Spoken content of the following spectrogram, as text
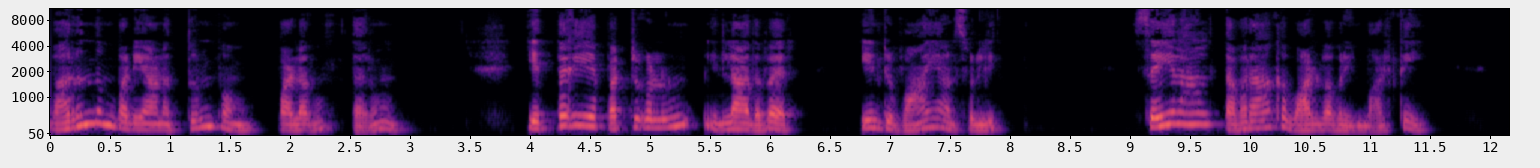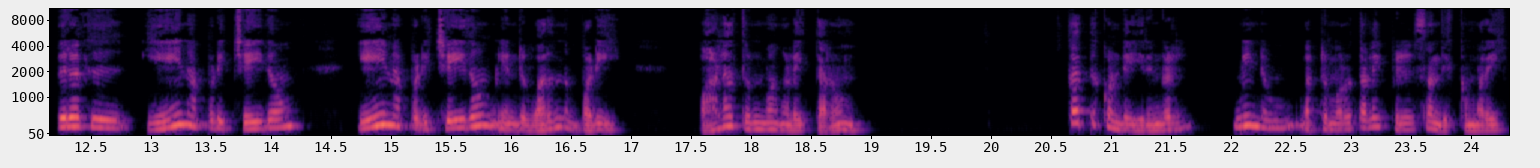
வருந்தும்படியான துன்பம் பலவும் தரும். எத்தகைய பற்றுகளும் இல்லாதவர் என்று வாயால் சொல்லி செயலால் தவறாக வாழ்பவரின் வாழ்க்கை பிறகு ஏன் அப்படிச் செய்தோம் ஏன் அப்படிச் செய்தோம் என்று வருந்தும்படி பல துன்பங்களைத் தரும். கத்துக்கொண்டே இருங்கள். மீண்டும் மற்றொரு தலைப்பில் சந்திக்கும் வரை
